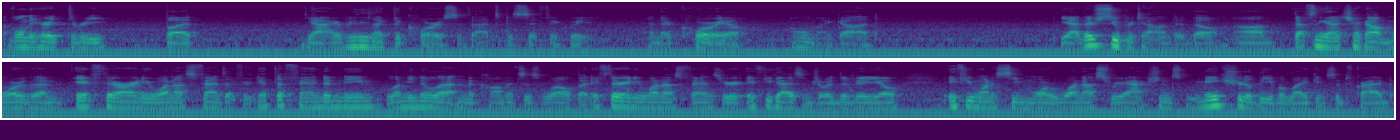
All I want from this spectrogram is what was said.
I've only heard three, but yeah, I really like the chorus of that specifically, and their choreo. Oh my god. Yeah, they're super talented though. Um, definitely gotta check out more of them. If there are any ONEUS fans, I forget the fandom name. Let me know that in the comments as well. But if there are any ONEUS fans here, if you guys enjoyed the video, if you want to see more ONEUS reactions, make sure to leave a like and subscribe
